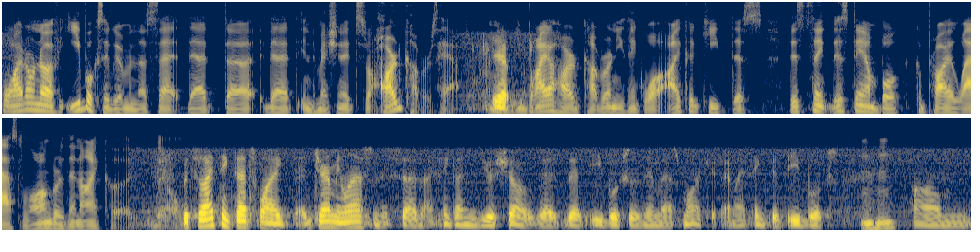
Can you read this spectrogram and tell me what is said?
Well, I don't know if ebooks have given us that that uh, that intimation. It's hardcovers have. I mean, yep. You buy a hardcover and you think, well, I could keep this this thing this damn book could probably last longer than I could. Will. But so I think that's why Jeremy Lassen has said, I think on your show that that ebooks are the new mass market, and I think that ebooks mm-hmm. um,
